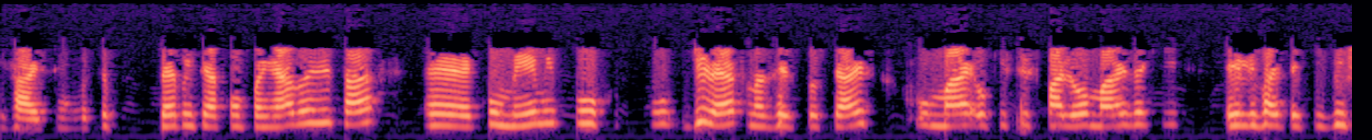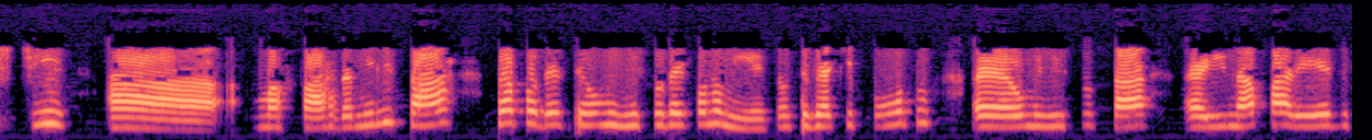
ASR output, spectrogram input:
e Heisen, vocês devem ter acompanhado, ele está é, com meme por, por, direto nas redes sociais. O, mais, o que se espalhou mais é que ele vai ter que vestir a, uma farda militar para poder ser o ministro da Economia. Então, você vê a que ponto é, o ministro está aí na parede,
